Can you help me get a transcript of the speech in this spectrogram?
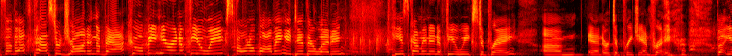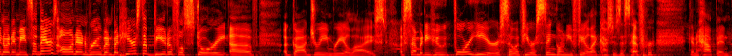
So that's Pastor John in the back who will be here in a few weeks, photo bombing. He did their wedding. He's coming in a few weeks to pray. Um, and or to preach and pray, but you know what I mean. So there's Anna and Reuben, but here's the beautiful story of a God dream realized of somebody who, for years. So if you're single and you feel like, gosh, is this ever going to happen.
